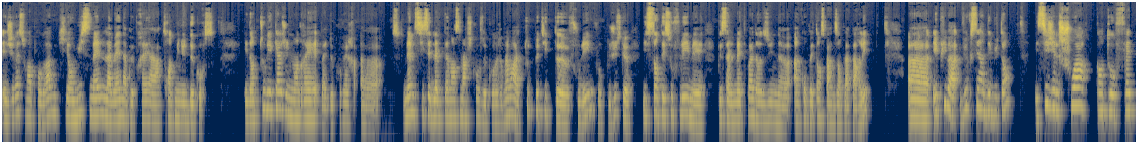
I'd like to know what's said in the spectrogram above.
et j'irai sur un programme qui en huit semaines l'amène à peu près à 30 minutes de course. Et dans tous les cas, je lui demanderais bah, de courir, euh, même si c'est de l'alternance marche-course, de courir vraiment à toute petite euh, foulée. Il faut juste qu'il se sente essoufflé, mais que ça ne le mette pas dans une euh, incompétence, par exemple, à parler. et puis, bah, vu que c'est un débutant, et si j'ai le choix quant au fait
